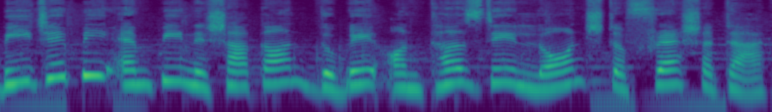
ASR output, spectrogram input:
BJP MP Nishikant Dubey on Thursday launched a fresh attack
